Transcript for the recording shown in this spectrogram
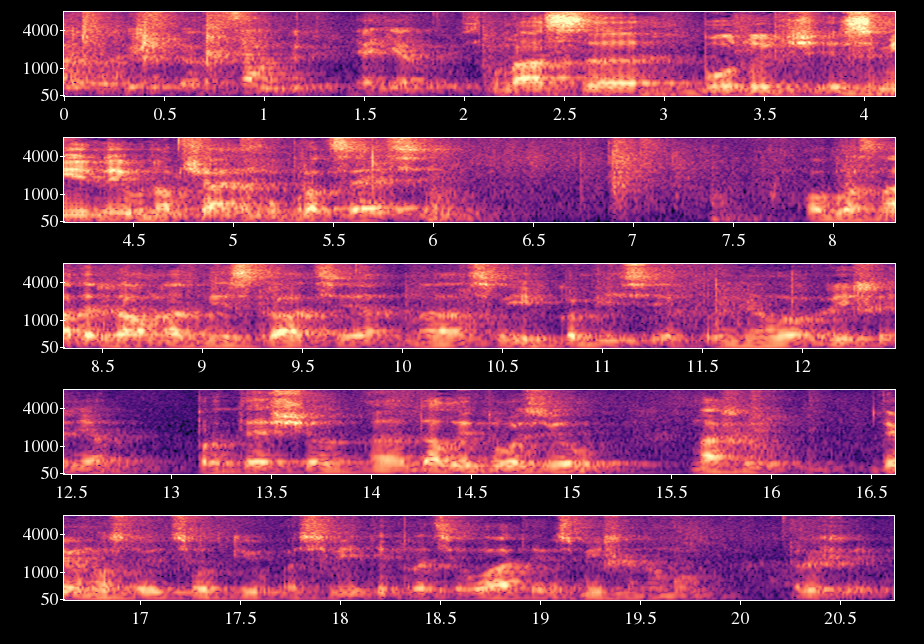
Я особисто сам. Я дякую. У нас е, будуть зміни в навчальному процесі. Обласна державна адміністрація на своїх комісіях прийняла рішення про те, що е, дали дозвіл нашій 90% освіти працювати в змішаному режимі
